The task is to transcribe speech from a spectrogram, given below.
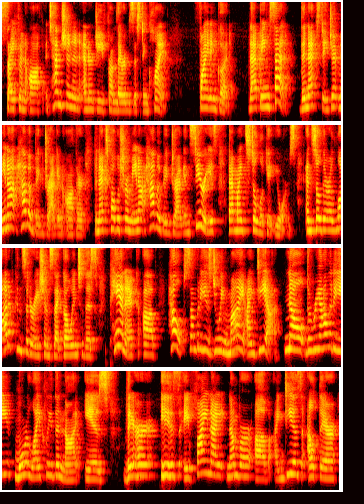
siphon off attention and energy from their existing client. Fine and good. That being said, the next agent may not have a big dragon author. The next publisher may not have a big dragon series that might still look at yours. And so there are a lot of considerations that go into this panic of help, somebody is doing my idea. No, the reality more likely than not is there is a finite number of ideas out there.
